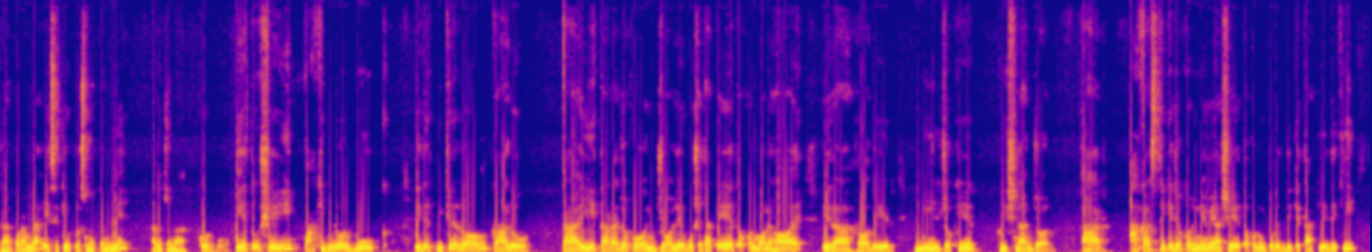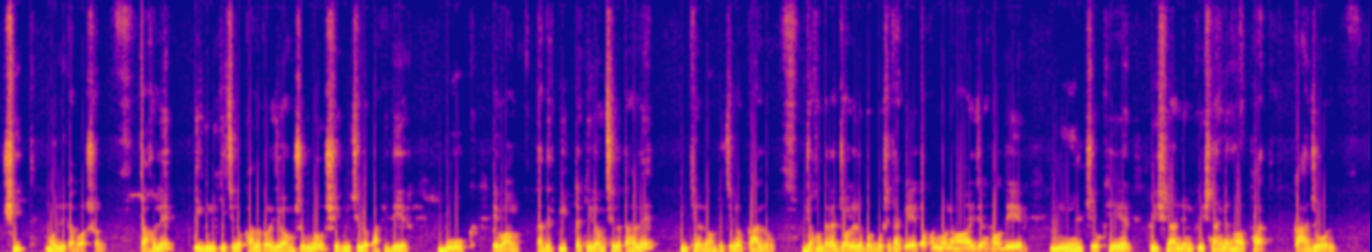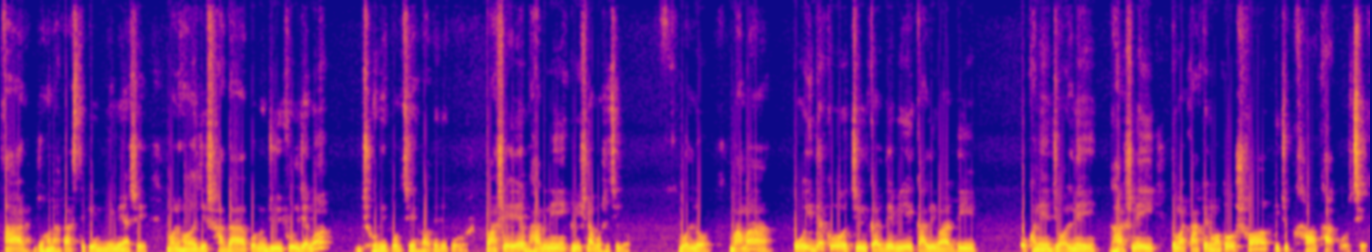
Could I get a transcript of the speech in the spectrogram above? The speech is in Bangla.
তারপর আমরা এসে কেউ প্রশ্নোত্তর নিয়ে আলোচনা করব। এ সেই পাখিগুলোর বুক। এদের পিঠের রং কালো। তাই তারা যখন জলে বসে থাকে, তখন মনে হয় এরা হ্রদের নীল চোখের কৃষ্ণাঞ্জন। আর আকাশ থেকে যখন নেমে আসে, তখন উপরের দিকে তাকিয়ে দেখি শীত মল্লিকা বর্ষণ। তাহলে এগুলি কি ছিল কালো কালো যে অংশগুলো? সেগুলি ছিল পাখিদের বুক। এবং তাদের পিঠটা কি রং ছিল তাহলে? পিঠের রংটি ছিল কালো। যখন তারা জলের উপর বসে থাকে, তখন মনে হয় যে হ্রদের নীল চোখের কৃষ্ণাঞ্জন। কৃষ্ণাঞ্জন অর্থাৎ কাজল। আর যখন আকাশ থেকে নেমে আসে, মনে হয় যে সাদা কোনো জুঁই ফুল যেন ঝরে পড়ছে হ্রদের উপর। পাশে ভাগ্নি কৃষ্ণা বসেছিল। বলল, মামা, ওই দেখো চিল্কার দেবী কালিমার দ্বীপ। ওখানে জল নেই, ঘাস নেই, তোমার টাকের মতো সব কিছু খা খা করছে।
